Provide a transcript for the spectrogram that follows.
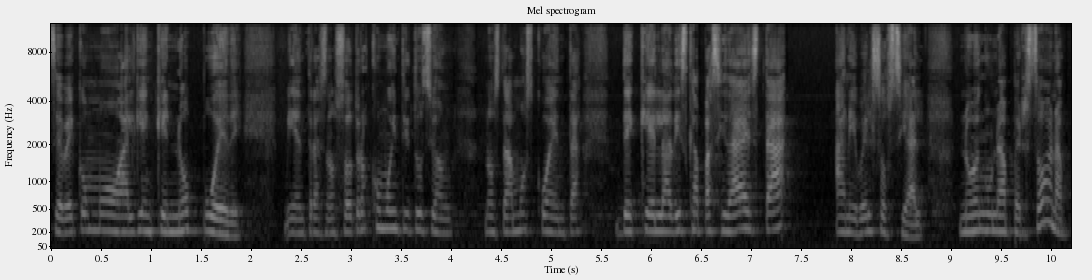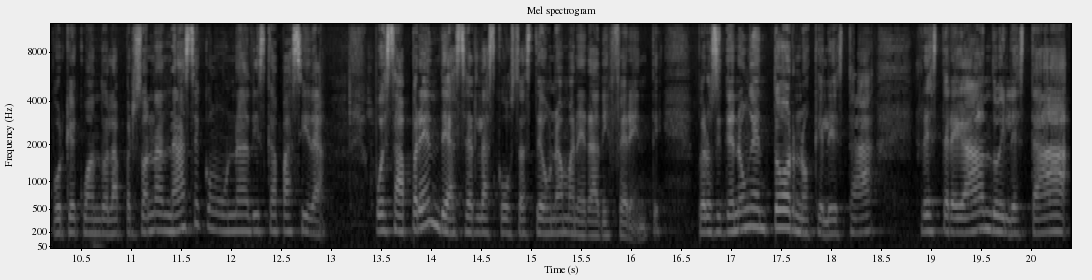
se ve como alguien que no puede, mientras nosotros como institución nos damos cuenta de que la discapacidad está a nivel social, no en una persona, porque cuando la persona nace con una discapacidad, pues aprende a hacer las cosas de una manera diferente. Pero si tiene un entorno que le está restregando y le está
